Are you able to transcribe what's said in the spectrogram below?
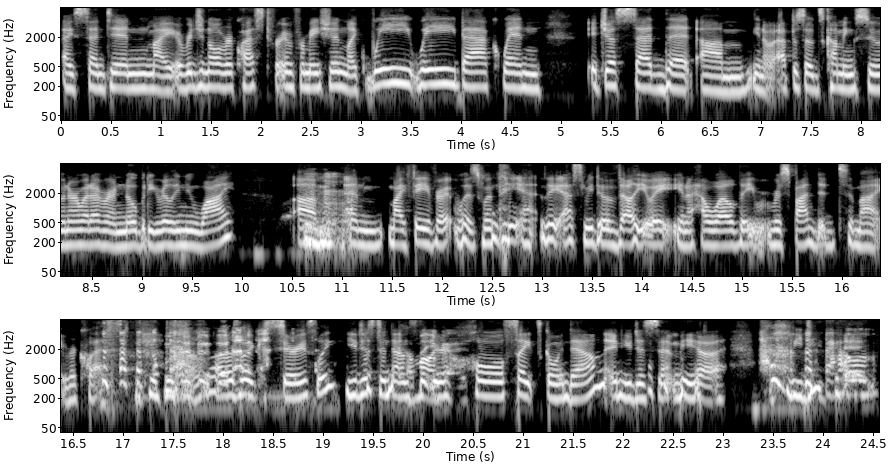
I sent in my original request for information, like way way back when it just said that um, you know episodes coming soon or whatever, and nobody really knew why. Um, Mhm. And my favorite was when they they asked me to evaluate, you know, how well they responded to my request. You know, I was like, seriously, you just announced Come that on, your guys. whole site's going down, and you just sent me a how did we do that? Um,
